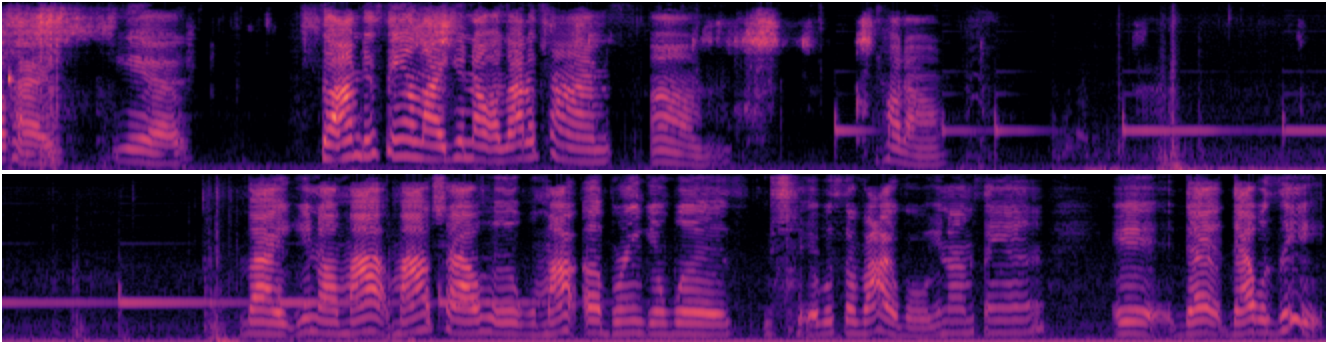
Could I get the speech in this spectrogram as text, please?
Okay. Yeah. So I'm just saying, like, you know, a lot of times, um, hold on. Like, you know, my my childhood, my upbringing was it was survival. You know what I'm saying? It that that was it.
